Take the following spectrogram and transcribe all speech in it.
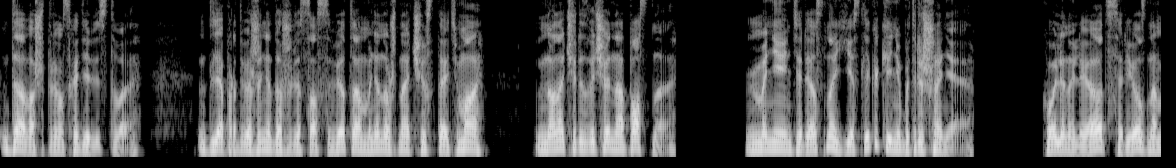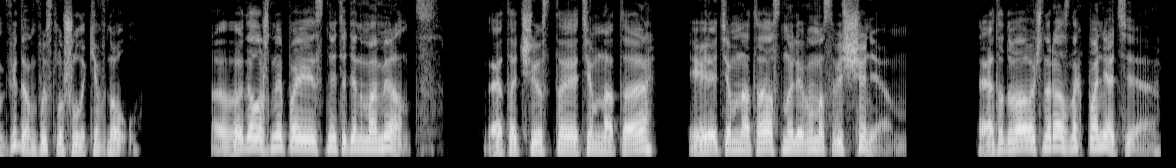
«Да, ваше превосходительство. Для продвижения до жреца света мне нужна чистая тьма, но она чрезвычайно опасна. Мне интересно, есть ли какие-нибудь решения?» Колин Элиад серьезным видом выслушал и кивнул. «Вы должны пояснить один момент. Это чистая темнота или темнота с нулевым освещением? Это два очень разных понятия.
